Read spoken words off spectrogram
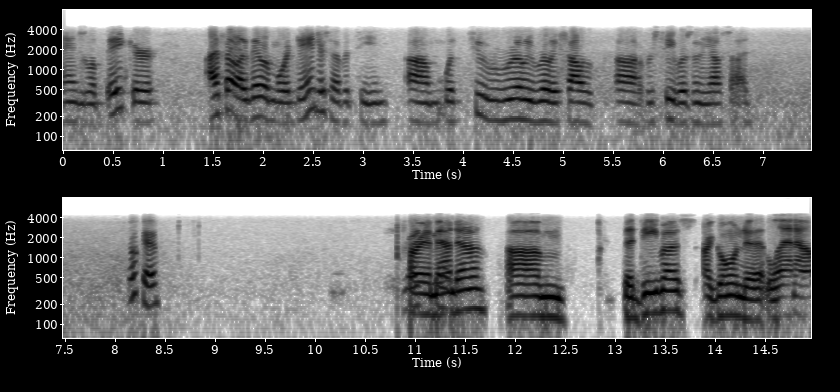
Angela Baker. I felt like they were more dangerous of a team um, with two really, really solid uh, receivers on the outside. Okay. All right, Amanda. Um, the Divas are going to Atlanta.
